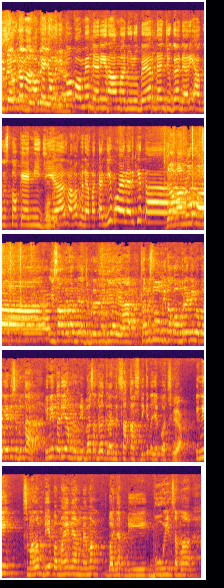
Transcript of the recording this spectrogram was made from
Yang pertama, oke dijabri, kalau ya. gitu komen dari Rama Duluber dan juga dari Augusto Kenny Jia. Selamat mendapatkan giveaway dari kita. Jangan lupa Instagram di Ajebret Media ya. Tapi sebelum kita kombrek nih Bapak Gedi sebentar. Ini tadi yang belum dibahas adalah Granit Saka sedikit aja coach. Iya. Ini semalam dia pemain yang memang banyak dibuin sama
